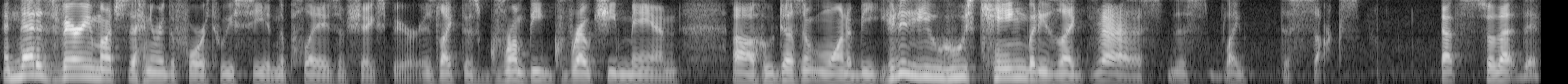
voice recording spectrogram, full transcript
And that is very much the Henry IV we see in the plays of Shakespeare, is like this grumpy, grouchy man uh, who doesn't want to be, who's king, but he's like, ah, this, this, like, this sucks. That's so that,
